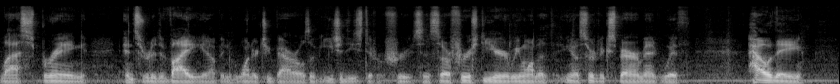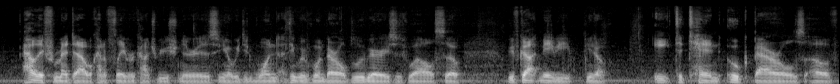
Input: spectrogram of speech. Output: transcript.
last spring and sort of dividing it up in one or two barrels of each of these different fruits. And so our first year, we want to you know sort of experiment with how they how they ferment out, what kind of flavor contribution there is. You know, we did one, I think we have one barrel of blueberries as well. So we've got maybe you know eight to ten oak barrels of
